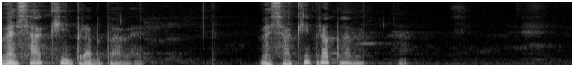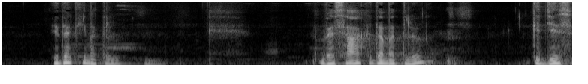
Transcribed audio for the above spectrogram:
ਵੈਸਾਖੀ ਪ੍ਰਭ ਪਾਵੇ ਵੈਸਾਖੀ ਪ੍ਰਭ ਪਾਵੇ ਇਹਦਾ ਕੀ ਮਤਲਬ ਵੈਸਾਖ ਦਾ ਮਤਲਬ ਕਿ ਜਿਸ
